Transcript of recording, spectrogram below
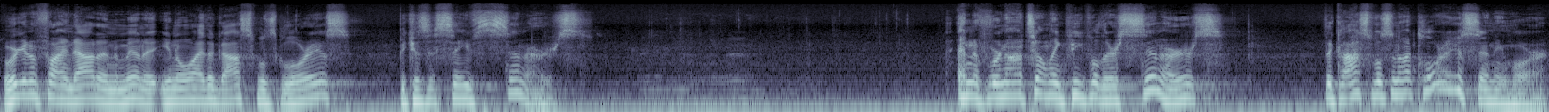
We're going to find out in a minute. You know why the gospel is glorious? Because it saves sinners. And if we're not telling people they're sinners, the gospel's not glorious anymore.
